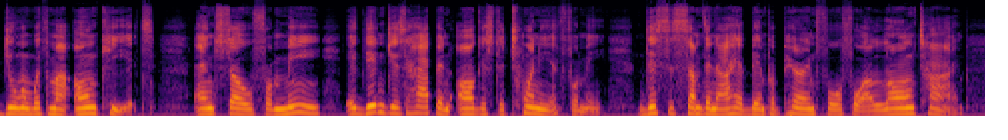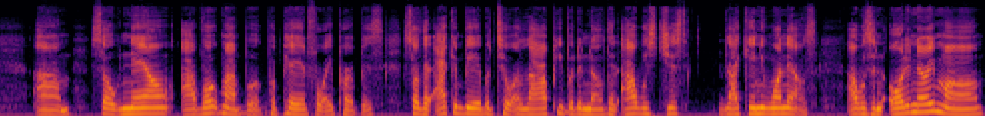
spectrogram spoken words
doing with my own kids. And so for me, it didn't just happen August the 20th for me. This is something I have been preparing for for a long time. Um, so now I wrote my book, Prepared for a Purpose, so that I can be able to allow people to know that I was just like anyone else. I was an ordinary mom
